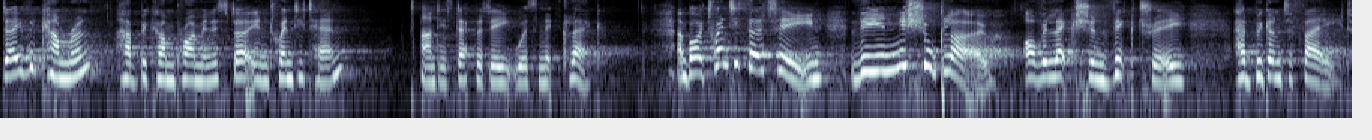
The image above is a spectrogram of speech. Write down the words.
David Cameron had become Prime Minister in 2010, and his deputy was Nick Clegg. And by 2013, the initial glow of election victory had begun to fade.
